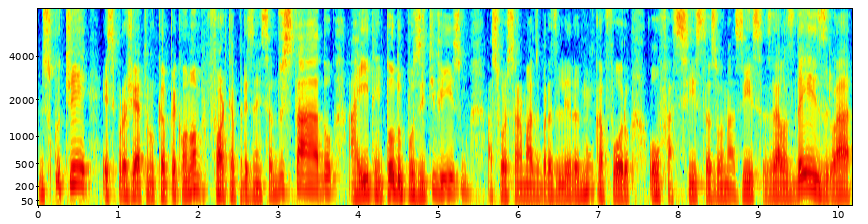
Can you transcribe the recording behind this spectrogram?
discutir esse projeto no campo econômico, forte a presença do Estado, aí tem todo o positivismo. As Forças Armadas Brasileiras nunca foram ou fascistas ou nazistas, elas desde lá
